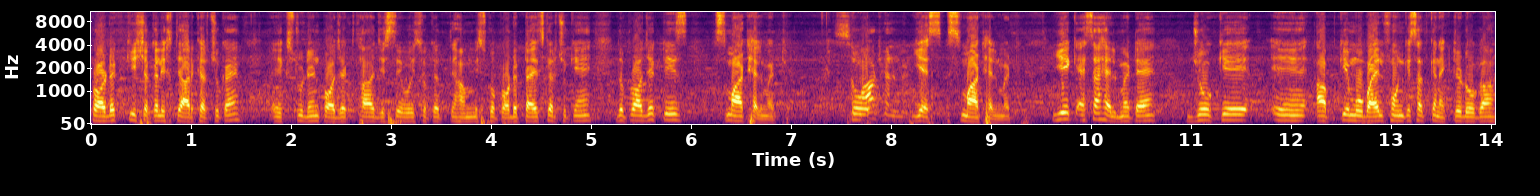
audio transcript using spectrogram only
प्रोडक्ट की शक्ल इख्तियार कर चुका है। एक स्टूडेंट प्रोजेक्ट था जिससे वो इस वक्त हम इसको प्रोडक्टाइज कर चुके हैं। The project is smart helmet helmet? Yes smart helmet ये एक ऐसा हेलमेट है जो कि आपके मोबाइल फ़ोन के साथ कनेक्टेड होगा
